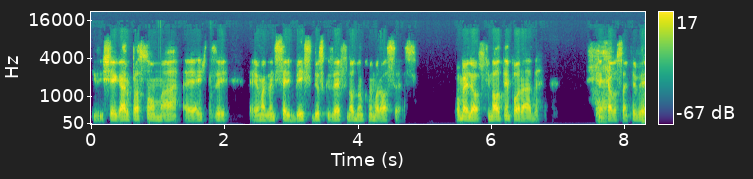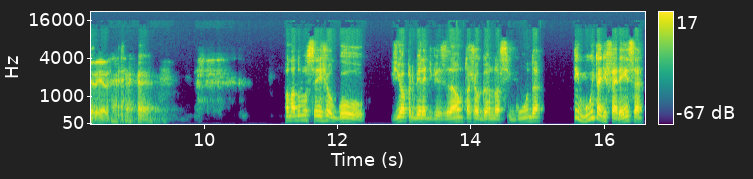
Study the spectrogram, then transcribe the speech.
que chegaram para somar, é, a gente fazer é, uma grande Série B, se Deus quiser, final do ano comemorar o acesso. Ou melhor, final da temporada, que acaba só em fevereiro. Ronaldo, você jogou, viu a primeira divisão, está jogando a segunda tem muita diferença,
